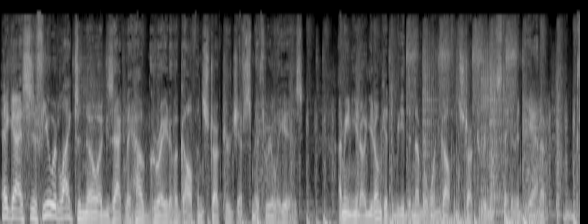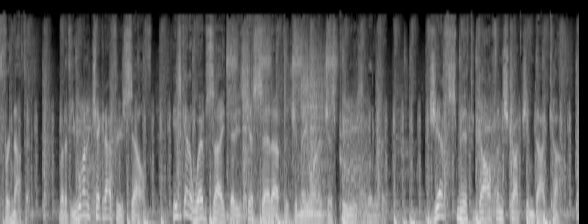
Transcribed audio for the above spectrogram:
Hey guys, if you would like to know exactly how great of a golf instructor Jeff Smith really is, I mean, you know, you don't get to be the number one golf instructor in the state of Indiana for nothing. But if you want to check it out for yourself, he's got a website that he's just set up that you may want to just peruse a little bit. JeffSmithGolfInstruction.com.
